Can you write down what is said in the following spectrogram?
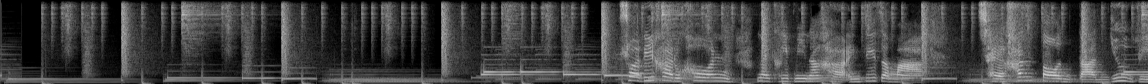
สวัสดีค่ะทุกคน ในคลิปนี้นะคะแองจี้จะมาแชร์ขั้นตอนการยื่นวี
